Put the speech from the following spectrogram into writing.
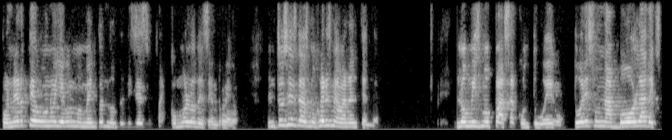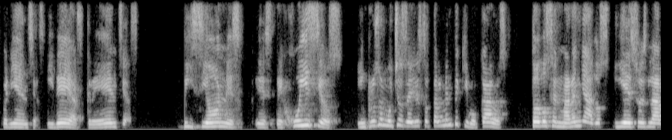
ponerte uno llega un momento en donde dices, ¿cómo lo desenredo? Entonces las mujeres me van a entender. Lo mismo pasa con tu ego. Tú eres una bola de experiencias, ideas, creencias, visiones, este, juicios, incluso muchos de ellos totalmente equivocados, todos enmarañados, y eso es la,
